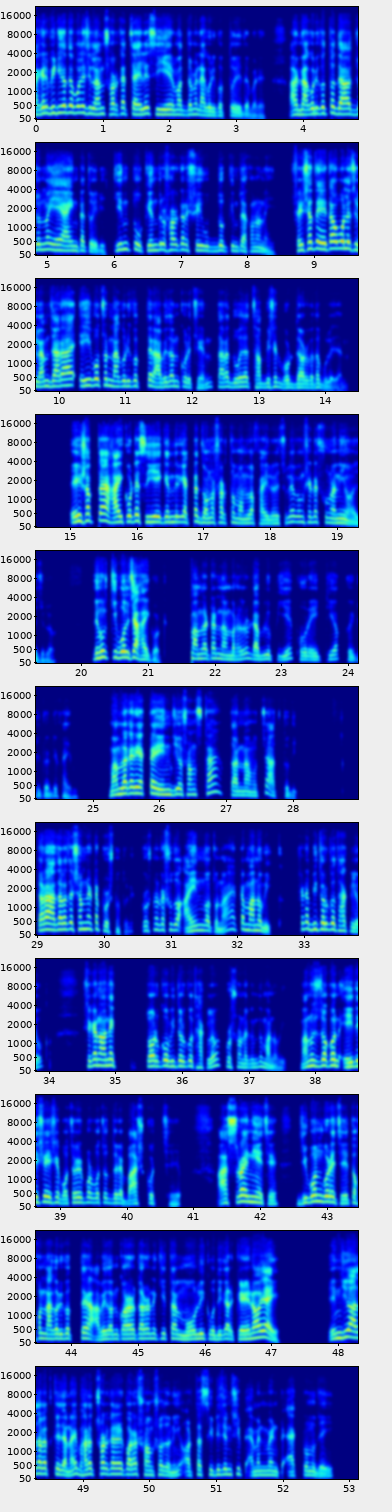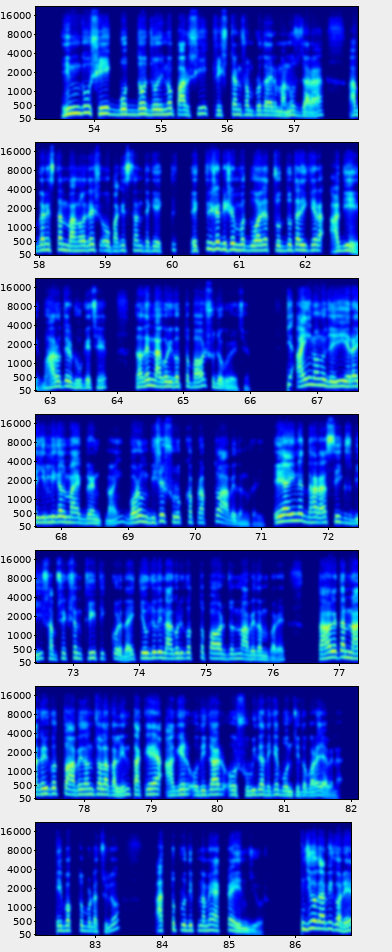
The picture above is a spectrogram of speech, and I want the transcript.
আগের ভিডিওতে বলেছিলাম, সরকার চাইলে সিএ এর মাধ্যমে নাগরিকত্ব দিতে পারে। আর নাগরিকত্ব দেওয়ার জন্য এই আইনটা তৈরি। কিন্তু কেন্দ্র সরকারের সেই উদ্যোগ কিন্তু এখনও নেই। সেই সাথে এটাও বলেছিলাম, যারা এই বছর নাগরিকত্বের আবেদন করেছেন, তারা দু হাজার ছাব্বিশের ভোট দেওয়ার কথা ভুলে যান। এই সপ্তাহে হাইকোর্টে সিএ কেন্দ্রিক একটা জনস্বার্থ মামলা ফাইল হয়েছিল এবং সেটা শুনানিও হয়েছিল। দেখুন কি বলছে হাইকোর্ট। মামলাটার নাম্বার হলো WPA four eighty of twenty twenty five মামলাকারী একটা এনজিও সংস্থা, তার নাম হচ্ছে আত্মদ্বীপ তারা আদালতের সামনে একটা প্রশ্ন তোলে। প্রশ্নটা শুধু আইনগত না, একটা মানবিক। সেটা বিতর্ক থাকলেও, সেখানে অনেক তর্ক বিতর্ক থাকলেও প্রশ্নটা কিন্তু মানবিক। মানুষ যখন এই দেশে এসে বছরের পর বছর ধরে বাস করছে, আশ্রয় নিয়েছে, জীবন গড়েছে, তখন নাগরিকত্বের আবেদন করার কারণে কি তার মৌলিক অধিকার কেড়ে নেওয়া যায়? এনজিও আদালতকে জানায়, ভারত সরকারের করা সংশোধনী, অর্থাৎ সিটিজেনশিপ অ্যামেন্ডমেন্ট অ্যাক্ট অনুযায়ী, হিন্দু, শিখ, বৌদ্ধ, জৈন, পার্সি, খ্রিস্টান সম্প্রদায়ের মানুষ যারা আফগানিস্তান, বাংলাদেশ ও পাকিস্তান থেকে একত্রিশে ডিসেম্বর দু হাজার চোদ্দ তারিখের আগে ভারতে ঢুকেছে। তাদের নাগরিকত্ব পাওয়ার সুযোগ রয়েছে। এই আইন অনুযায়ী এরা ইলিগাল মাইগ্রেন্ট নয়, বরং বিশেষ সুরক্ষাপ্রাপ্ত আবেদনকারী। এই আইনের ধারা সিক্স বি, সাবসেকশন থ্রি ঠিক করে দেয়, কেউ যদি নাগরিকত্ব পাওয়ার জন্য আবেদন করে, তাহলে তার নাগরিকত্ব আবেদন চলাকালীন তাকে আগের অধিকার ও সুবিধা থেকে বঞ্চিত করা যাবে না। এই বক্তব্যটা ছিল আত্মপ্রদীপ নামে একটা এনজিওর। এনজিও দাবি করে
